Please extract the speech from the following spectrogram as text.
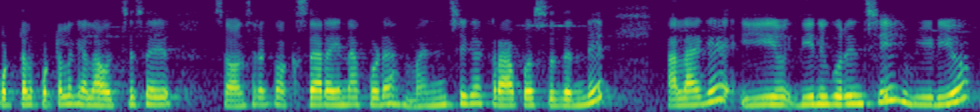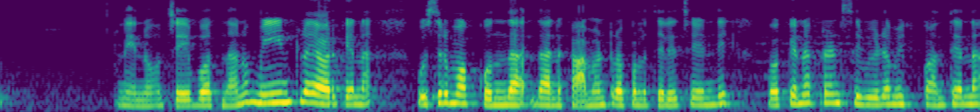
పుట్టలు పుట్టలకి ఎలా వచ్చేసాయో. సంవత్సరానికి ఒకసారి అయినా కూడా మంచిగా క్రాప్ వస్తుందండి. అలాగే ఈ దీని గురించి వీడియో నేను చేయబోతున్నాను. మీ ఇంట్లో ఎవరికైనా ఉసిరి మొక్క ఉందా? దాన్ని కామెంట్ రూపంలో తెలియచేయండి. ఓకేనా ఫ్రెండ్స్? ఈ వీడియో మీకు కొంతైనా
